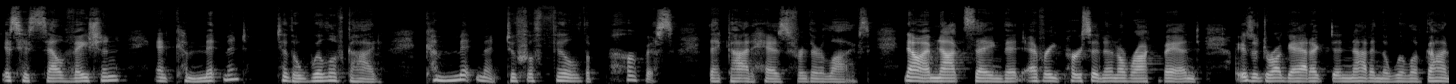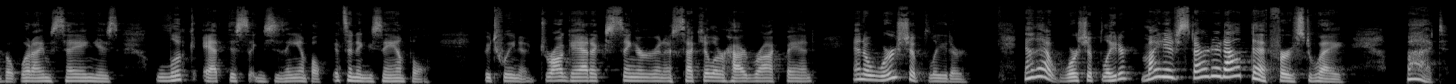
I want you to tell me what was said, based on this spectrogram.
is his salvation and commitment to the will of God, commitment to fulfill the purpose that God has for their lives. Now, I'm not saying that every person in a rock band is a drug addict and not in the will of God, but what I'm saying is look at this example. It's an example between a drug addict singer in a secular hard rock band and a worship leader. Now, that worship leader might have started out that first way, but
